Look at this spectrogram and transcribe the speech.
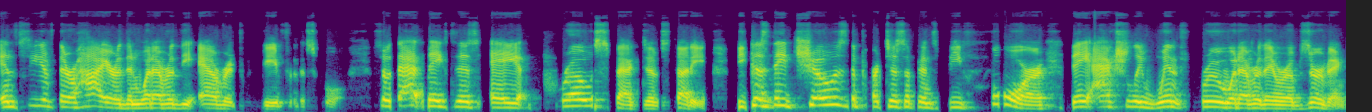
And see if they're higher than whatever the average would be for the school. So that makes this a prospective study because they chose the participants before they actually went through whatever they were observing.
